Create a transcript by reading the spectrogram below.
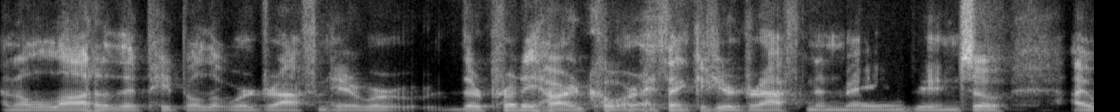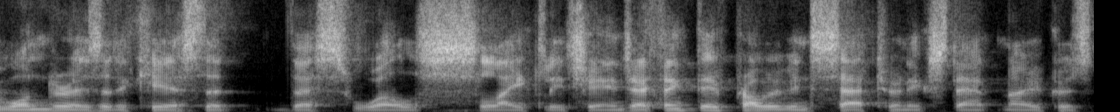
and a lot of the people that we're drafting here were they're pretty hardcore. I think if you're drafting in May and June, so I wonder is it a case that this will slightly change? I think they've probably been set to an extent now because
